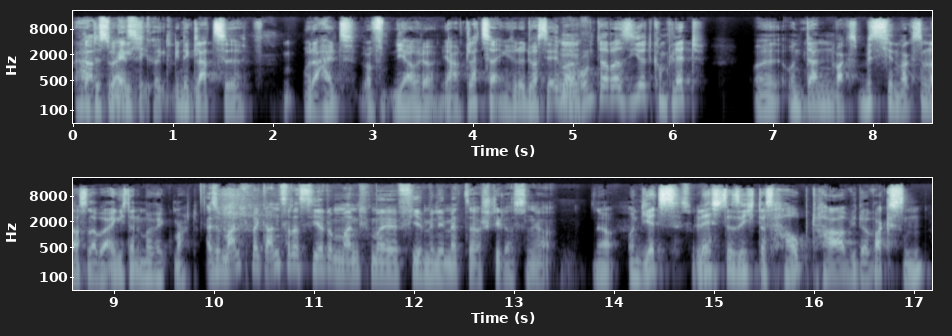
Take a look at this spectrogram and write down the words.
hattest du eigentlich halt. eine Glatze oder halt, auf, ja oder ja Glatze eigentlich. Oder du hast ja immer Mhm. runterrasiert komplett äh, und dann wachs, bisschen wachsen lassen, aber eigentlich dann immer weggemacht. also manchmal ganz rasiert und manchmal vier Millimeter stehen lassen, ja. Ja. Und jetzt So. lässt er sich das Haupthaar wieder wachsen.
